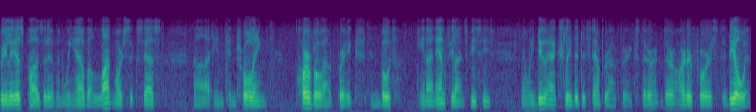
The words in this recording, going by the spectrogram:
really is positive, and we have a lot more success uh, in controlling parvo outbreaks in both canine and feline species than we do actually the distemper outbreaks. They're they're harder for us to deal with,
